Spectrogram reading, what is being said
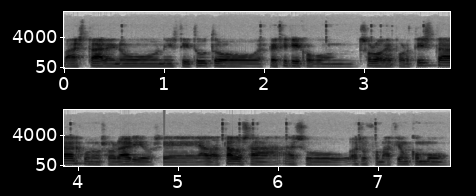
Va a estar en un instituto específico con solo deportistas, con unos horarios eh, adaptados a, su, a, su, formación como,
